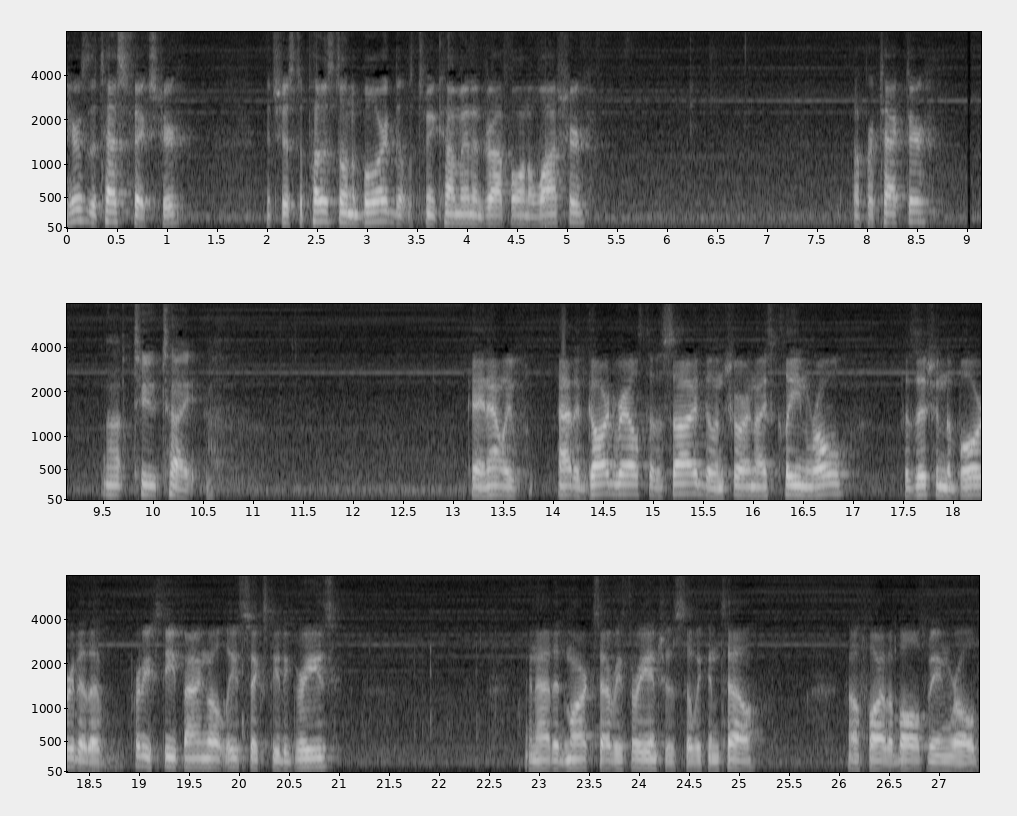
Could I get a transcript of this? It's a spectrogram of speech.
here's the test fixture. It's just a post on the board that lets me come in and drop on a washer, a protector, not too tight. Okay, now we've added guardrails to the side to ensure a nice clean roll. Position the board at a pretty steep angle, at least 60 degrees. And added marks every 3 inches so we can tell how far the ball is being rolled.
